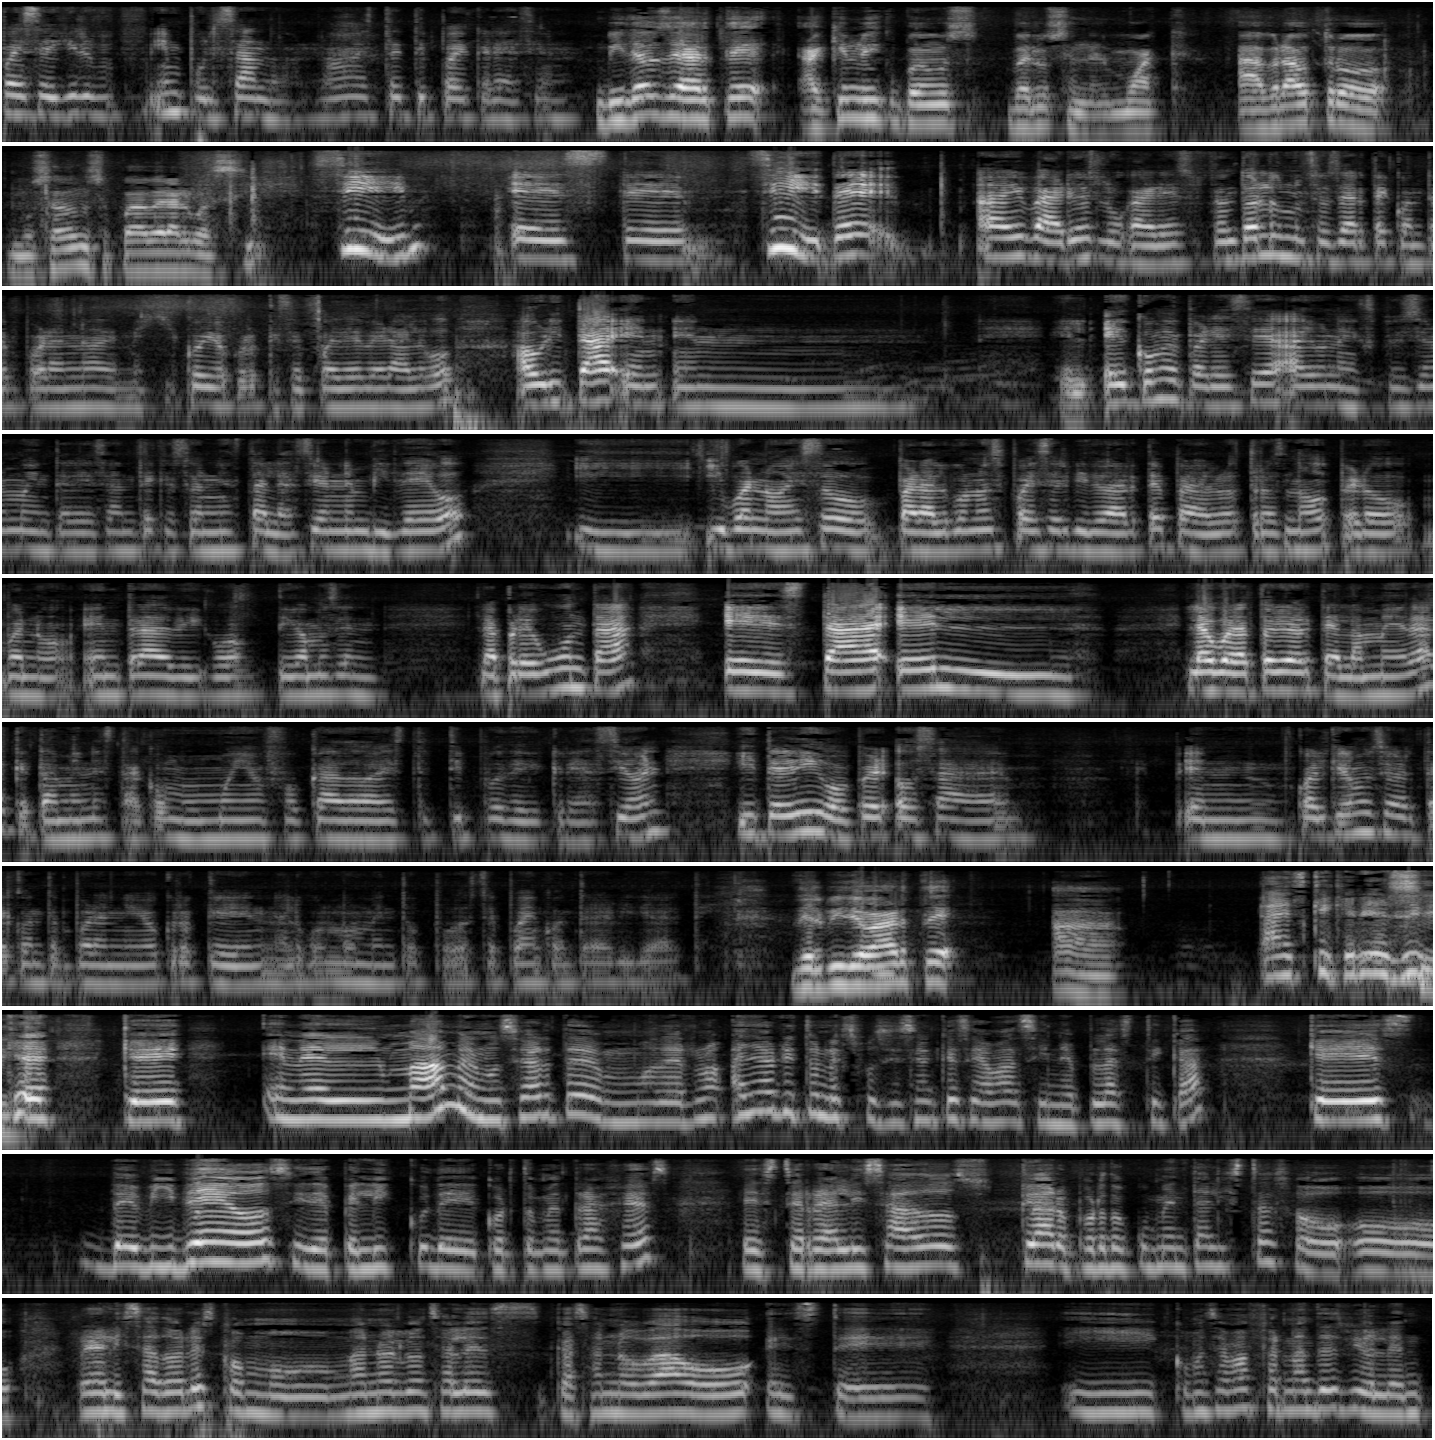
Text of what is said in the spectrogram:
pues seguir impulsando, ¿no? Este tipo de creación. Videos de arte, aquí en México podemos verlos en el MUAC. ¿Habrá otro museo donde se pueda ver algo así? Sí, este, sí, de hay varios lugares, en todos los museos de arte contemporáneo de México yo creo que se puede ver algo. Ahorita en, en el ECO me parece hay una exposición muy interesante que son instalación en video y, y bueno, eso para algunos puede ser videoarte, para otros no, pero bueno, entra, digo, digamos en la pregunta, está el Laboratorio Arte Alameda, que también está como muy enfocado a este tipo de creación. Y te digo, pero, o sea, en cualquier museo de arte contemporáneo, yo creo que en algún momento se puede encontrar videoarte. Del videoarte a... Ah, es que quería decir que, que en el MAM, el Museo de Arte Moderno, hay ahorita una exposición que se llama Cineplástica, que es de videos y de películas, de cortometrajes, este, realizados, claro, por documentalistas o, realizadores como Manuel González Casanova o este, y ¿cómo se llama? Fernández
